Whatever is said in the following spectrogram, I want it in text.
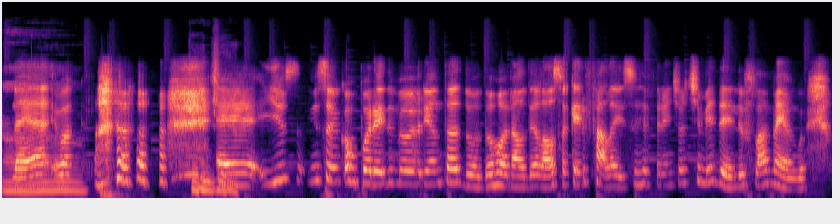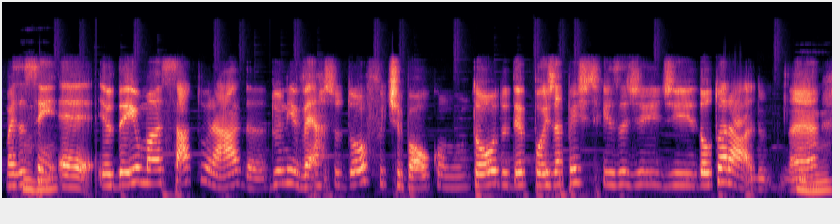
ah, né? Eu... é, isso, isso eu incorporei do meu orientador, do Ronaldo Elau, só que ele fala isso referente ao time dele, o Flamengo. Mas assim, uhum. é, eu dei uma saturada do universo do futebol como um todo depois da pesquisa de, de doutorado, né? Uhum.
